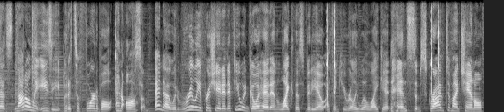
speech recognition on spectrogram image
that's not only easy, but it's affordable and awesome. And I would really appreciate it if you would go ahead and like this video. I think you really will like it and subscribe to my channel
